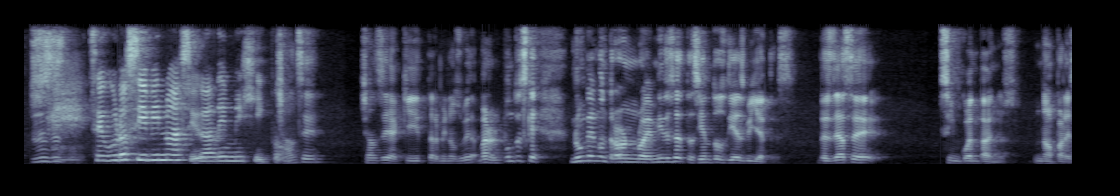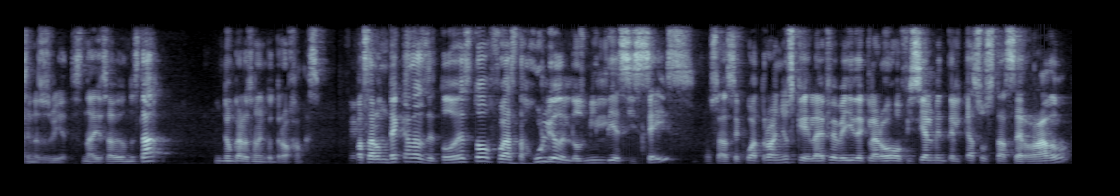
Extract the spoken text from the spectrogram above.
Entonces, es Seguro sí vino a Ciudad de México. chance, chance, aquí terminó su vida. Bueno, el punto es que nunca encontraron 9.710 billetes. Desde hace 50 años no aparecen esos billetes. Nadie sabe dónde está. Nunca los han encontrado jamás. Pasaron décadas de todo esto. Fue hasta julio del 2016, o sea, hace cuatro años, que la FBI declaró oficialmente el caso está cerrado,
